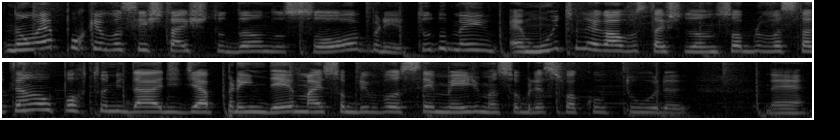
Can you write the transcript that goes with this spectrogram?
não é porque você está estudando sobre, tudo bem, é muito legal você estar estudando sobre, você está tendo a oportunidade de aprender mais sobre você mesma, sobre a sua cultura, né?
